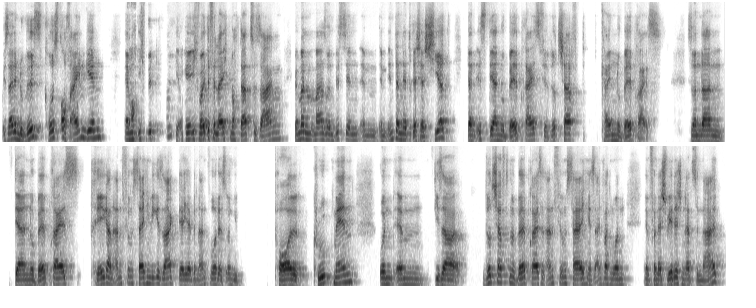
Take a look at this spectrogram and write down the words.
es sei denn, du willst, groß drauf eingehen. Ähm, ich, würd, okay, ich wollte vielleicht noch dazu sagen, wenn man mal so ein bisschen im, im Internet recherchiert, dann ist der Nobelpreis für Wirtschaft kein Nobelpreis, sondern der Nobelpreisträger, in Anführungszeichen, wie gesagt, der hier benannt wurde, ist irgendwie Paul Krugman. Und ähm, dieser Wirtschaftsnobelpreis in Anführungszeichen ist einfach nur ein äh, von der schwedischen National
